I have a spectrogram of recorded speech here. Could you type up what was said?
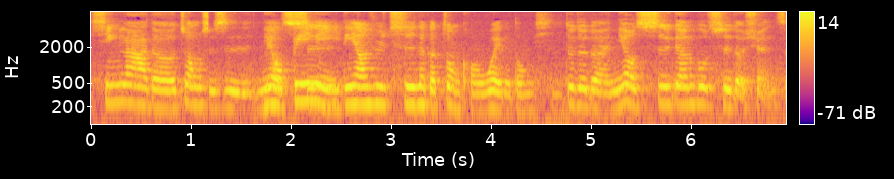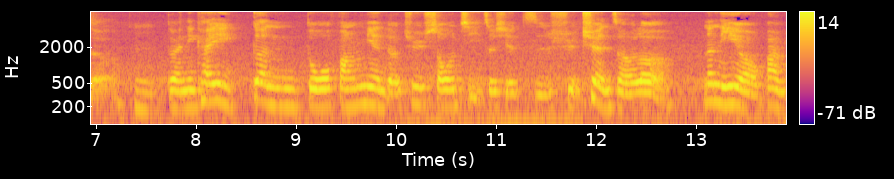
辛辣的重，就是你有逼你一定要去吃那个重口味的东西。对对对，你有吃跟不吃的选择。嗯，对，你可以更多方面的去收集这些资讯，选择了，那你有办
